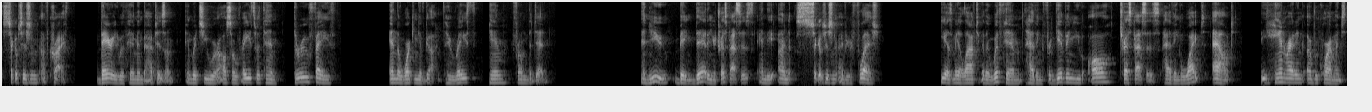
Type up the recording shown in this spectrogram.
circumcision of Christ, buried with him in baptism, in which you were also raised with him through faith in the working of God, who raised him from the dead. And you, being dead in your trespasses and the uncircumcision of your flesh, he has made a alive together with him, having forgiven you all trespasses, having wiped out the handwriting of requirements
